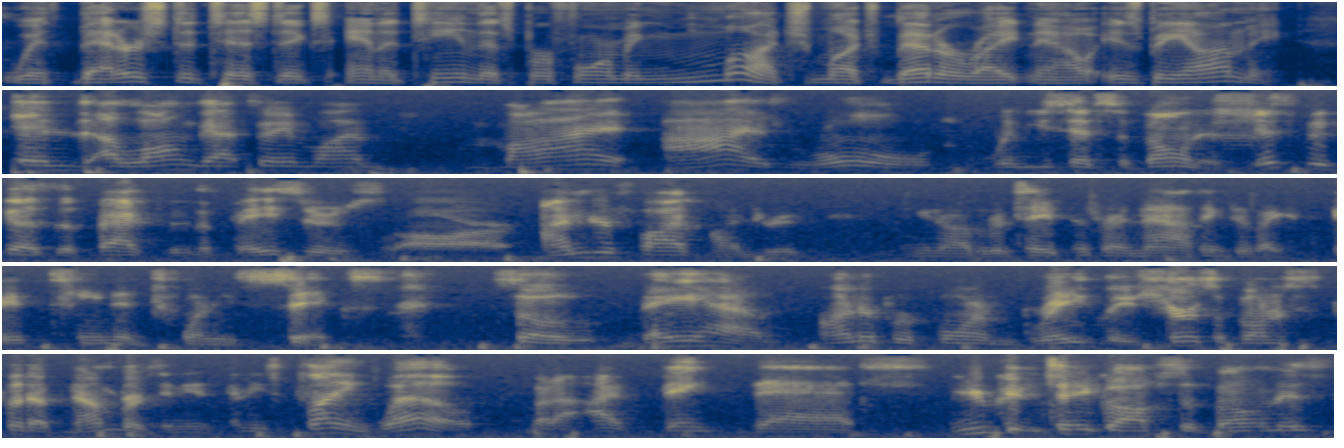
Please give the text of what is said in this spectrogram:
with better statistics and a team that's performing much, much better right now is beyond me. And along that same line, my eyes rolled when you said Sabonis, just because the fact that the Pacers are under 500. You know, the rotations right now, I think they're like 15 and 26. So they have underperformed greatly. Sure, Sabonis has put up numbers and, and he's playing well, but I think that you can take off Sabonis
